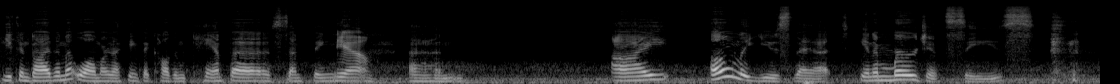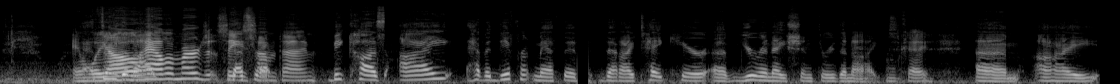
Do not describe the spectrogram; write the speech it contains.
You can buy them at Walmart. I think they call them Campa something. yeah. Um, I only use that in emergencies And we all have emergencies That's right. sometime. because I have a different method that I take care of urination through the night. Okay. Um, I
